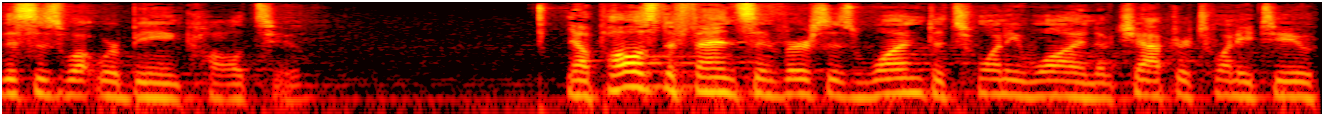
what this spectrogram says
This is what we're being called to. Now, Paul's defense in verses 1 to 21 of chapter 22,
